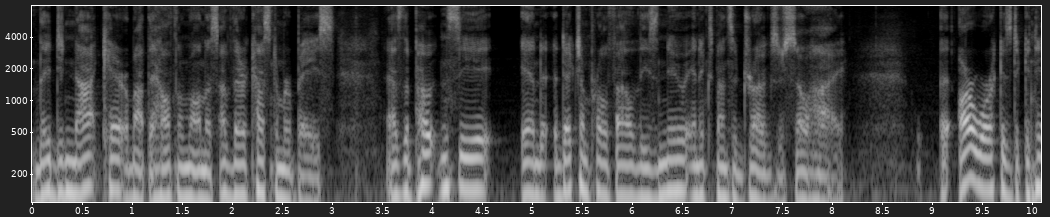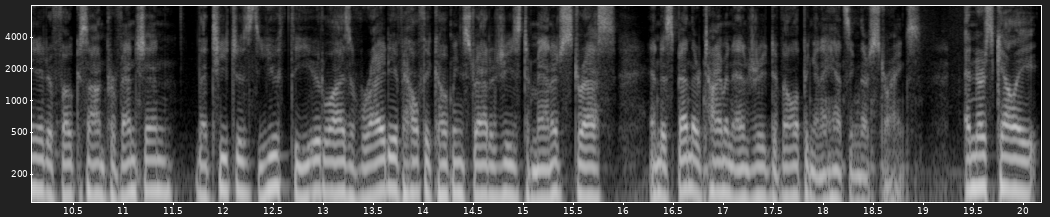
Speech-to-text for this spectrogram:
They do not care about the health and wellness of their customer base, as the potency and addiction profile of these new inexpensive drugs are so high. Our work is to continue to focus on prevention that teaches youth to utilize a variety of healthy coping strategies to manage stress and to spend their time and energy developing and enhancing their strengths. And Nurse Kelly,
